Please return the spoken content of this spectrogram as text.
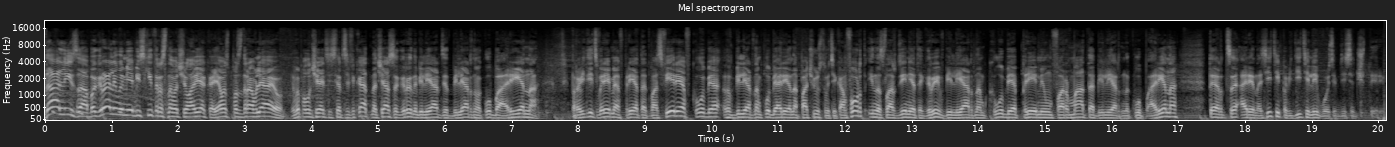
Да, Лиза, обыграли вы меня бесхитростного человека. Я вас поздравляю. Вы получаете сертификат на час игры на бильярде от бильярдного клуба «Арена». Проведите время в приятной атмосфере в клубе, в бильярдном клубе «Арена». Почувствуйте комфорт и наслаждение от игры в бильярдном клубе премиум формата бильярдный клуб «Арена». ТРЦ «Арена Сити» победители 84.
